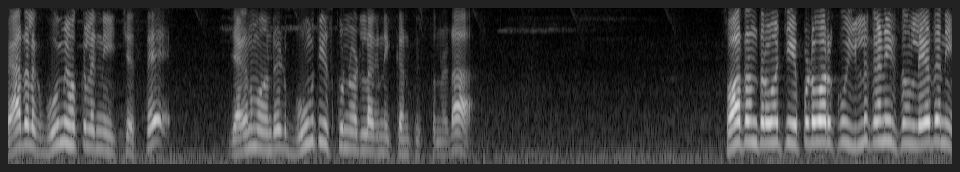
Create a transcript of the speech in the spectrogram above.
పేదలకు భూమి హక్కులన్నీ ఇచ్చేస్తే జగన్మోహన్ రెడ్డి భూమి తీసుకున్నట్లాగా నీకు కనిపిస్తున్నాడా? స్వాతంత్రం వచ్చి ఇప్పటి వరకు ఇల్లు కనీసం లేదని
